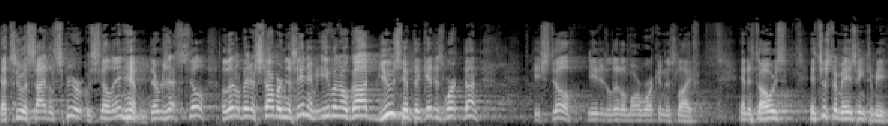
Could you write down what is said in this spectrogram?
That suicidal spirit was still in him. There was still a little bit of stubbornness in him, even though God used him to get his work done. he still needed a little more work in his life. And it's always, it's just amazing to me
